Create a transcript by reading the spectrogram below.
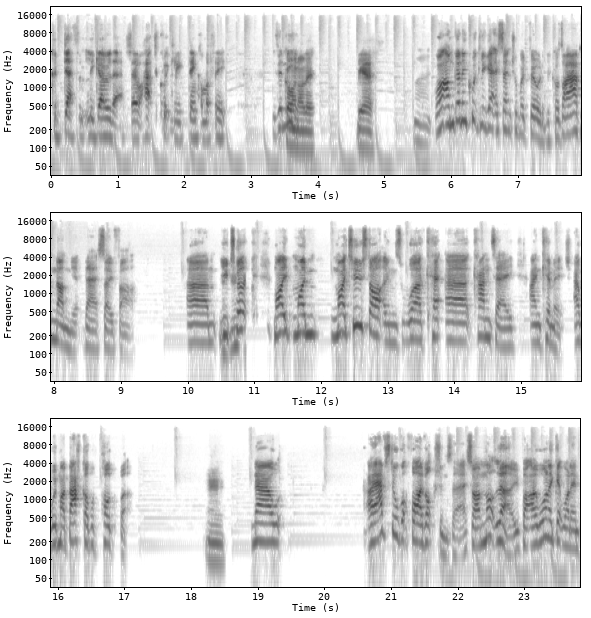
could definitely go there, so I had to quickly think on my feet. Is it Go me? on, Ollie. Yeah. Right. Well, I'm going to quickly get a central midfielder because I have none yet there so far. Um, you Mhm. took my my my two startings were Ke- uh, Kante and Kimmich, and with my backup of Pogba. Mm. Now, I have still got five options there, so I'm not low, but I want to get one in.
